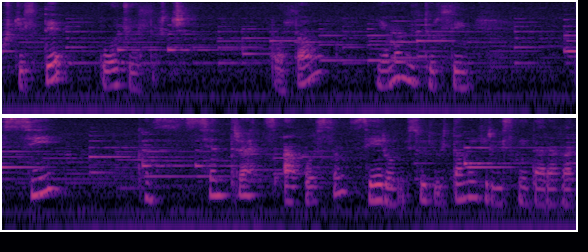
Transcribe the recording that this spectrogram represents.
хүчилтэй гуужуулагч болон ямар нэг төрлийн С концентрац агуулсан серум эсвэл витамин хэрэглэсний дараагаар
